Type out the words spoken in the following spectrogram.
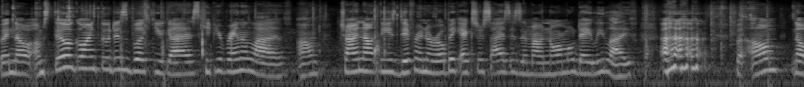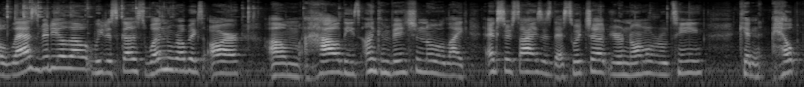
but no, I'm still going through this book, you guys. Keep your brain alive. Um, trying out these different neurobic exercises in my normal daily life. but um, no, last video though, we discussed what neurobics are, um, how these unconventional like exercises that switch up your normal routine can help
